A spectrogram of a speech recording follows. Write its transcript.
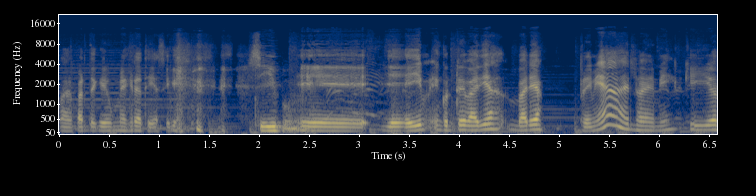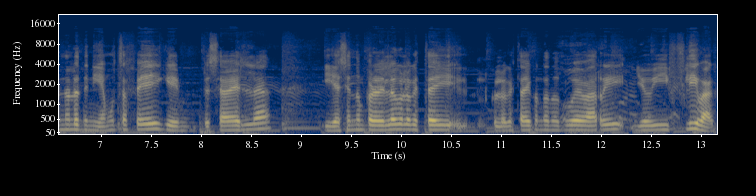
aparte que es un mes gratis, así que. Sí, pues. y ahí encontré varias, varias premiadas en los Emmy, que yo no le tenía mucha fe y que empecé a verla. Y haciendo un paralelo con lo que estáis, con lo que estáis contando tú de Barry, yo vi Fleabag,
